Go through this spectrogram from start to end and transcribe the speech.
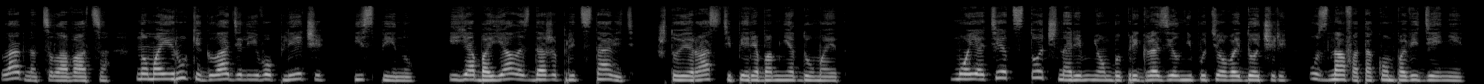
Ладно целоваться, но мои руки гладили его плечи и спину, и я боялась даже представить, что и раз теперь обо мне думает. Мой отец точно ремнем бы пригрозил непутевой дочери, узнав о таком поведении,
